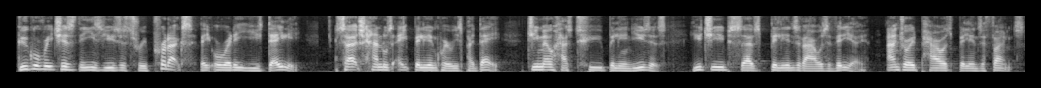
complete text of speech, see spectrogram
Google reaches these users through products they already use daily. Search handles 8 billion queries per day. Gmail has 2 billion users. YouTube serves billions of hours of video. Android powers billions of phones.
